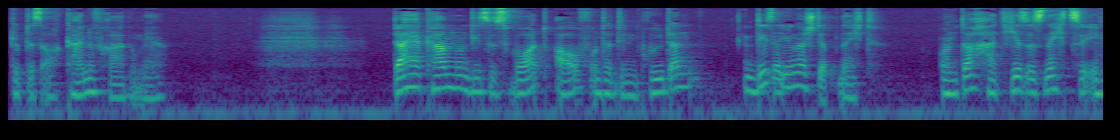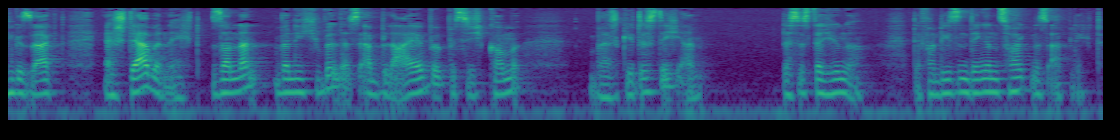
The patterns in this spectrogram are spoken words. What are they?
gibt es auch keine Frage mehr. Daher kam nun dieses Wort auf unter den Brüdern, dieser Jünger stirbt nicht. Und doch hat Jesus nicht zu ihm gesagt, er sterbe nicht, sondern wenn ich will, dass er bleibe, bis ich komme, was geht es dich an? Das ist der Jünger, der von diesen Dingen Zeugnis ablegt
